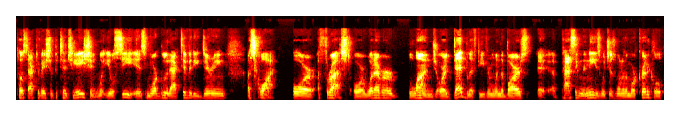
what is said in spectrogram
post activation potentiation what you'll see is more glute activity during a squat or a thrust or whatever lunge or a deadlift even when the bars uh, passing the knees which is one of the more critical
